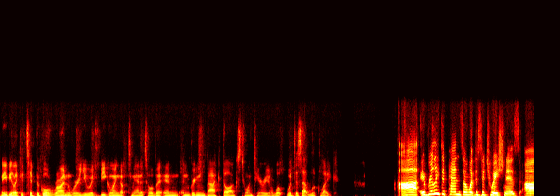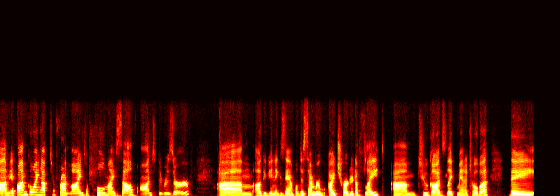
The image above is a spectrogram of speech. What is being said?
maybe like a typical run where you would be going up to Manitoba and and bringing back dogs to Ontario? What what does that look like? Uh, it really depends on what the situation is. Um, if I'm going up to frontline to pull myself onto the reserve, um, I'll give you an example. December, I chartered a flight um, to God's Lake, Manitoba. They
